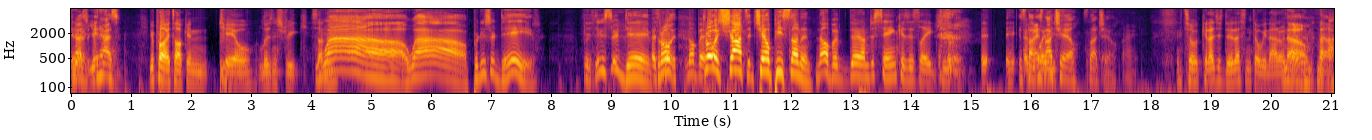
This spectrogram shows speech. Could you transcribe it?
it Yeah, has you're- it has. You're probably talking Chael losing streak Sunday. Wow, wow, producer Dave, producer Dave, It's throwing fu- no, but- throwing shots at Chael P. Sonnen. No, but dude, I'm just saying because it's like he, it, it, It's not. It's not Chael. It's not Chael. All right. So can I just do this until we it No, no,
